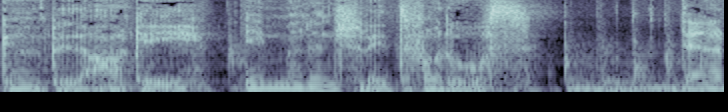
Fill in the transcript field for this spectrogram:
Göbel AG. Immer einen Schritt voraus. Der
